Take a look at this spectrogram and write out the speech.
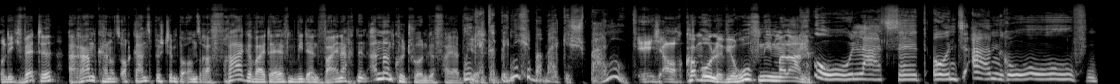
Und ich wette, Aram kann uns auch ganz bestimmt bei unserer Frage weiterhelfen, wie denn Weihnachten in anderen Kulturen gefeiert wird. Ja, da bin ich aber mal gespannt. Ich auch. Komm, Ole, wir rufen ihn mal an. Oh, lasset uns anrufen.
